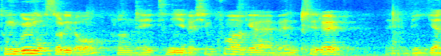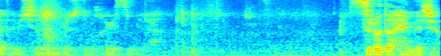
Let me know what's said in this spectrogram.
동굴 목소리로 그런 에이틴이를 심쿵하게 할 멘트를 네, 민기한테 미션을 넘겨주도록 하겠습니다. 쓰러다 헤매져.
